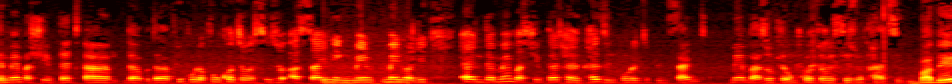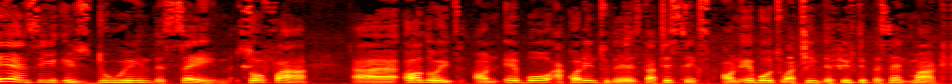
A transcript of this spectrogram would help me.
the membership that um, the, the people of Umkhonto weSizwe are signing man- manually, and the membership that has, hasn't already been signed, members of the Umkhonto weSizwe party. But the ANC is doing the same. So far, uh, although it's unable, according to the statistics, unable to achieve the 50% mark,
